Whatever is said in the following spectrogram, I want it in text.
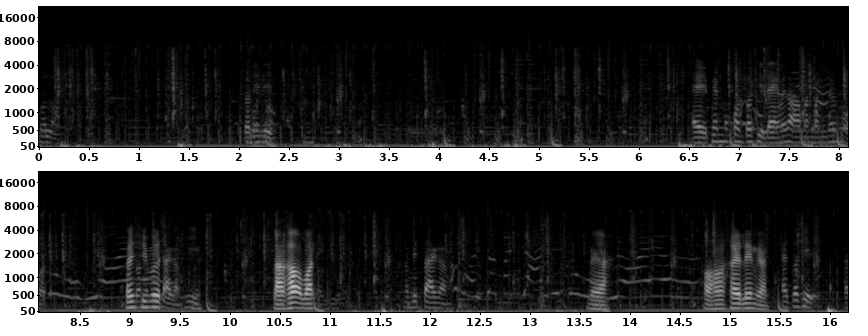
บอลหลังตัวนี้ดิไอ้เพนมงคลตัวสีแดงไม่ต้องเอามันมันไม่โหดเฮ้ยพี่มืดตายกับพี่หลังเข้าบอลมันพิตายก่อนไหนอะ ขอค่อยๆเล่นก่อนไอ้ตัวสีเอ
